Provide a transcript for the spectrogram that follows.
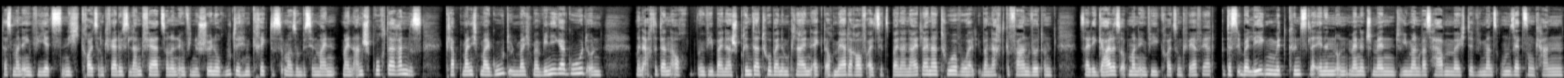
dass man irgendwie jetzt nicht kreuz und quer durchs Land fährt, sondern irgendwie eine schöne Route hinkriegt, das ist immer so ein bisschen mein, mein Anspruch daran. Das klappt manchmal gut und manchmal weniger gut und man achtet dann auch irgendwie bei einer Sprintertour, bei einem kleinen Act auch mehr darauf als jetzt bei einer Nightliner-Tour, wo halt über Nacht gefahren wird und es halt egal ist, ob man irgendwie kreuz und quer fährt. Das Überlegen mit KünstlerInnen und Management, wie man was haben möchte, wie man es umsetzen kann.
